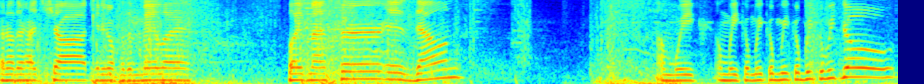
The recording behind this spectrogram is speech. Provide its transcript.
Another headshot. Gonna go for the melee. Blade Master is down. I'm weak. I'm weak. I'm weak. I'm weak. I'm weak. I'm weak. No!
